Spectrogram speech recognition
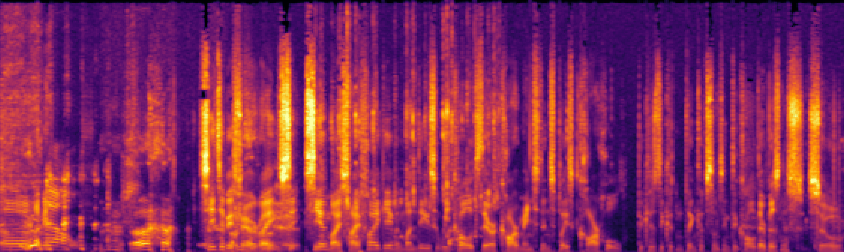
uh, I mean, No. See to be fair, right? See, see in my sci-fi game on Mondays, we called their car maintenance place Car Hole because they couldn't think of something to call their business. So,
